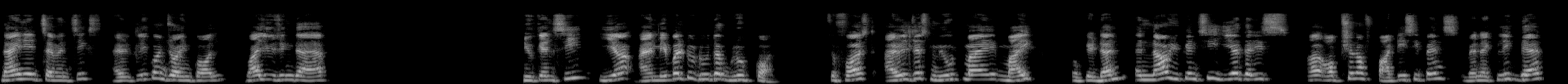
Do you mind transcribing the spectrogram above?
9876. I will click on join call while using the app. You can see here I am able to do the group call. So first I will just mute my mic. Okay, done. And now you can see here there is an option of participants. When I click there,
